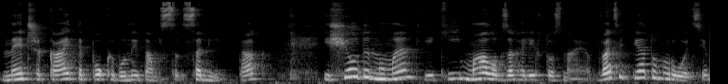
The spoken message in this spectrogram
Не чекайте, поки вони там самі. Так? І ще один момент, який мало взагалі хто знає. В 2025 році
